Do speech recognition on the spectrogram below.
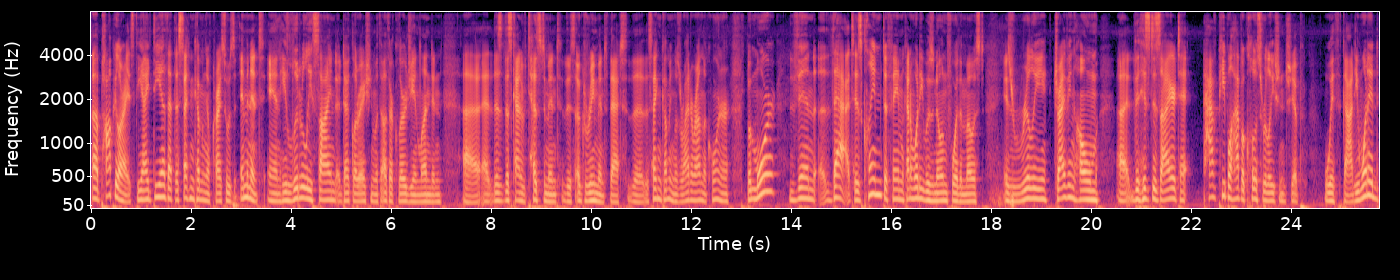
uh, popularize the idea that the second coming of Christ was imminent, and he literally signed a declaration with other clergy in London. Uh, this this kind of testament, this agreement that the, the second coming was right around the corner. But more than that, his claim to fame, kind of what he was known for the most, is really driving home uh, the, his desire to have people have a close relationship with God. He wanted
